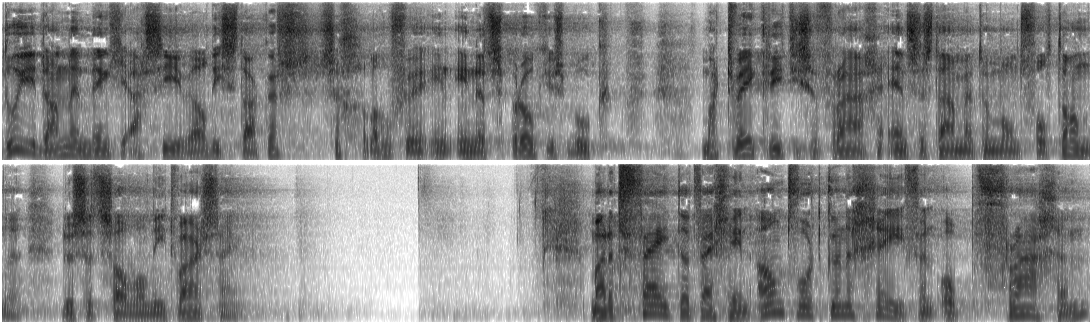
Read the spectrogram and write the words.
doe je dan? En denk je, ach zie je wel, die stakkers. Ze geloven in, in het sprookjesboek. Maar twee kritische vragen en ze staan met hun mond vol tanden. Dus het zal wel niet waar zijn. Maar het feit dat wij geen antwoord kunnen geven op vragen,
